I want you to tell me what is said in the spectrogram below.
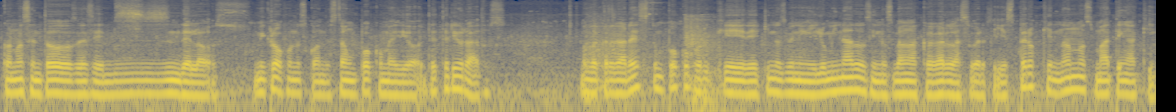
conocen todos ese de los micrófonos cuando están un poco medio deteriorados. Vamos a cargar esto un poco porque de aquí nos vienen iluminados y nos van a cagar la suerte. Y espero que no nos maten aquí.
